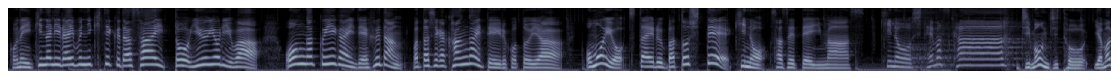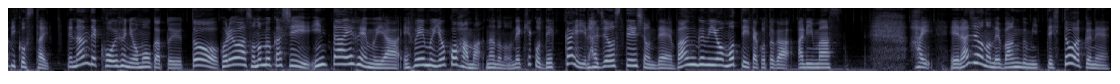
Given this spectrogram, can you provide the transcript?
こうねいきなりライブに来てくださいというよりは音楽以外で普段私が考えていることや思いを伝える場として機能させています。機能してますか？自問自答山彦スタイル。でなんでこういうふうに思うかというとこれはその昔インター FM や FM 横浜などのね結構でっかいラジオステーションで番組を持っていたことがあります。はい、えーラジオのね番組って一枠ね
